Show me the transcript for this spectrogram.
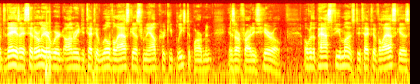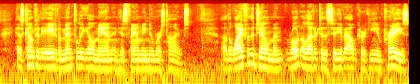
So today, as I said earlier, we're honoring Detective Will Velasquez from the Albuquerque Police Department as our Friday's hero. Over the past few months, Detective Velasquez has come to the aid of a mentally ill man and his family numerous times. Uh, the wife of the gentleman wrote a letter to the city of Albuquerque in praise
